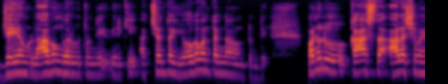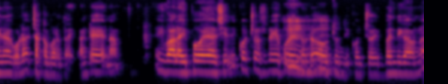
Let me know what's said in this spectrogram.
జయం లాభం కలుగుతుంది వీరికి. అత్యంత యోగవంతంగా ఉంటుంది. పనులు కాస్త ఆలస్యమైనా కూడా చక్కబడతాయి. అంటే ఇవాళ అయిపోయాల్సింది కొంచెం రేపు ఎల్లుండో మ్మ్. అవుతుంది కొంచెం ఇబ్బందిగా ఉన్న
